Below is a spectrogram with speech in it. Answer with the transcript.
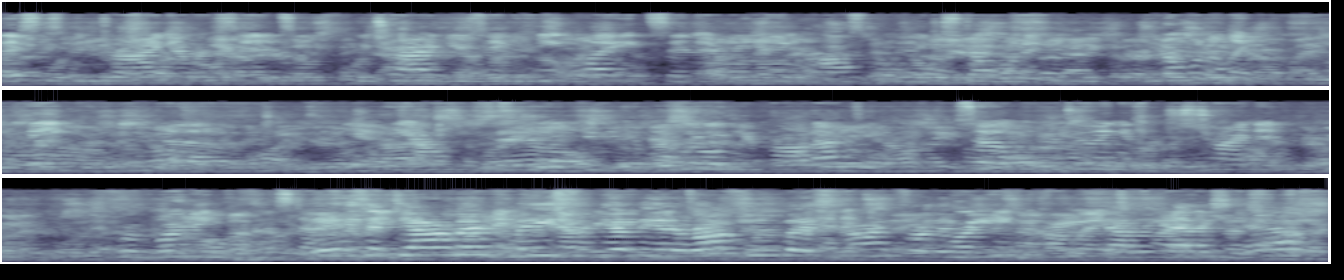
this has been drying ever since. We tried using heat lights and everything possible. We just don't want to, you don't want to like bake the, the alcohol, ruin your product. So what we're doing is we're just trying to, we're learning from the. Ladies and gentlemen, please forgive the interruption, but it's time for the working meet and our greet down the annex caf.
